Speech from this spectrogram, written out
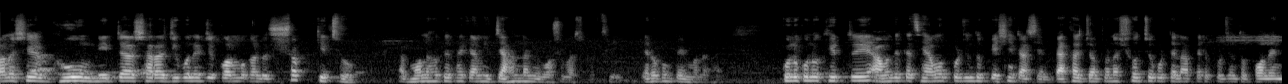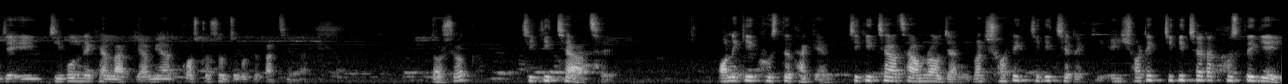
মানুষের ঘুম, নিদ্রা, সারা জীবনের যে কর্মকাণ্ড সব কিছু মনে হতে থাকে আমি জাহান্নামে বসবাস করছি, এরকমটাই মনে হয়। কোনো কোনো ক্ষেত্রে আমাদের কাছে এমন পর্যন্ত পেশেন্ট আসেন, ব্যথার যন্ত্রণা সহ্য করতে না পেরে পর্যন্ত বলেন যে, এই জীবন রেখে আর লাভ কি? আমি আর কষ্ট সহ্য করতে পারছি না। দর্শক, চিকিৎসা আছে। অনেকেই খুঁজতে থাকেন, চিকিৎসা আছে আমরাও জানি বাট সঠিক চিকিৎসাটা কি? এই সঠিক চিকিৎসাটা খুঁজতে গিয়েই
